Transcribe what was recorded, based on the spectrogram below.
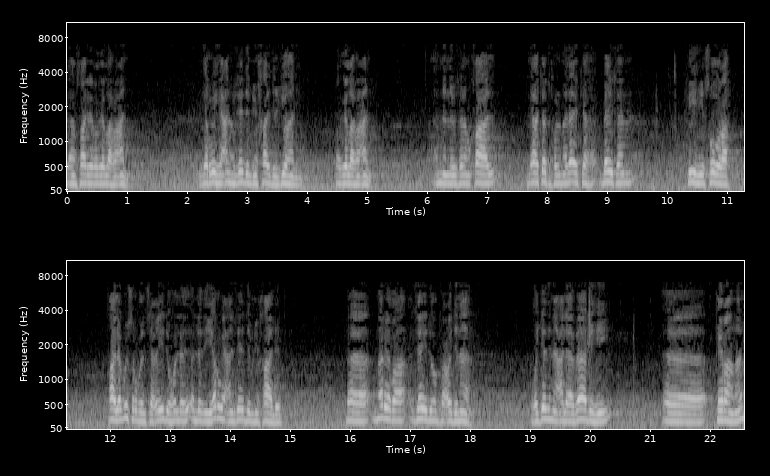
الأنصاري رضي الله عنه. يرويه عنه زيد بن خالد الجهني رضي الله عنه أن النبي صلى الله عليه وسلم قال لا تدخل الملائكة بيتا فيه صورة. قال بشر بن سعيد هو الذي يروي عن زيد بن خالد فمرض زيد فعدناه وجدنا على بابه آه، قراما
